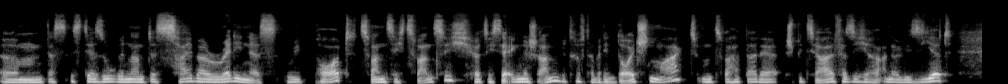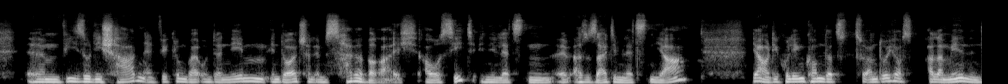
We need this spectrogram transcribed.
Ähm, das ist der sogenannte Cyber Readiness Report 2020. Hört sich sehr englisch an, betrifft aber den deutschen Markt. Und zwar hat da der Spezialversicherer analysiert, ähm, wie so die Schadenentwicklung bei Unternehmen in Deutschland im Cyberbereich aussieht in den letzten, äh, also seit dem letzten Jahr. Ja, und die Kollegen kommen dazu zu einem durchaus alarmierenden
